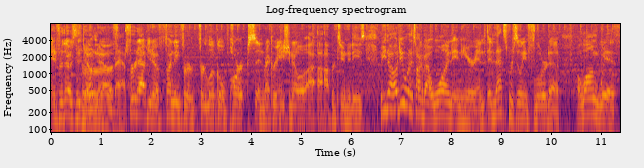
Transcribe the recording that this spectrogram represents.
And for those that don't know. FRDAP, you know, funding for, for local parks and recreational uh, uh, opportunities. But, you know, I do want to talk about one in here, and, and that's Resilient Florida, along with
